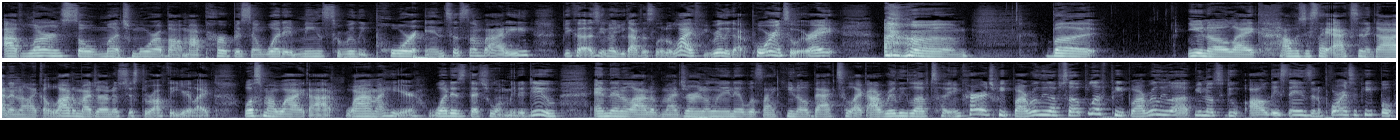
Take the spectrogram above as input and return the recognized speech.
I've learned so much more about my purpose and what it means to really pour into somebody because you know, you got this little life, you really got to pour into it, right? Um but you know, like I was just like asking to God and like a lot of my journals just throughout the year, like, what's my why, God? Why am I here? What is that you want me to do? And then a lot of my journaling, it was like, you know, back to like, I really love to encourage people. I really love to uplift people. I really love, you know, to do all these things and to pour into people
